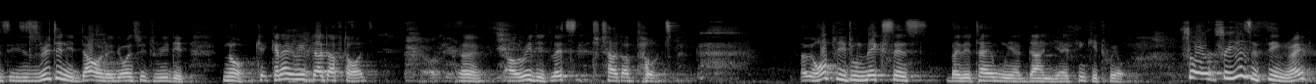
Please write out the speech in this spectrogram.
he's written it down and he wants me to read it. No, ca- can I read that afterwards? Okay. Uh, I'll read it. Let's chat afterwards. I mean, hopefully, it will make sense by the time we are done here. I think it will. So, so here's the thing, right?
